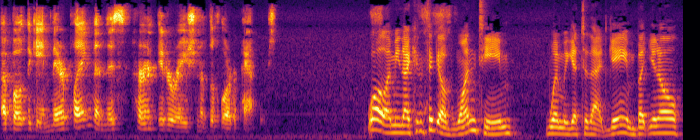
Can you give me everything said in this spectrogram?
about the game they're playing than this current iteration of the Florida Panthers. Well, I mean, I can think of one team when we get to that game, but you know,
